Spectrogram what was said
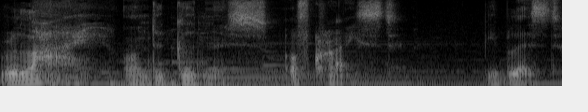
rely on the goodness of Christ. Be blessed.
